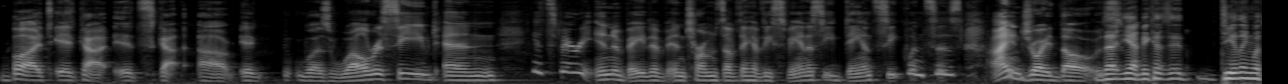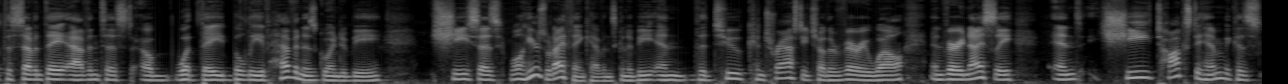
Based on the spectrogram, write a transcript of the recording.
But it got it's got uh, it was well received and it's very innovative in terms of they have these fantasy dance sequences. I enjoyed those. That yeah, because it, dealing with the Seventh Day Adventist of what they believe heaven is going to be, she says, "Well, here's what I think heaven's going to be," and the two contrast each other very well and very nicely. And she talks to him because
